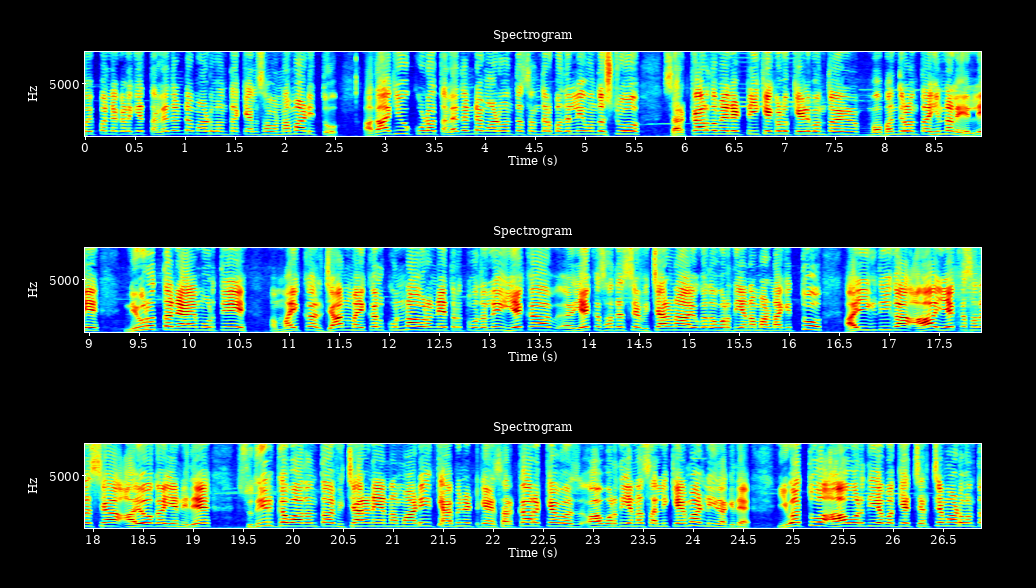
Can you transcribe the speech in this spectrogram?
ವೈಫಲ್ಯಗಳಿಗೆ ತಲೆದಂಡ ಮಾಡುವಂಥ ಕೆಲಸವನ್ನ ಮಾಡಿತ್ತು. ಅದಾಗಿಯೂ ಕೂಡ ತಲೆದಂಡ ಮಾಡುವಂಥ ಸಂದರ್ಭದಲ್ಲಿ ಒಂದಷ್ಟು ಸರ್ಕಾರದ ಮೇಲೆ ಟೀಕೆಗಳು ಕೇಳಿ ಬಂದಿರುವಂಥ ಹಿನ್ನೆಲೆಯಲ್ಲಿ ನಿವೃತ್ತ ನ್ಯಾಯಮೂರ್ತಿ ಮೈಕಲ್, ಜಾನ್ ಮೈಕಲ್ ಕುನ್ನಾ ಅವರ ನೇತೃತ್ವದಲ್ಲಿ ಏಕ ಏಕ ಸದಸ್ಯ ವಿಚಾರಣಾ ಆಯೋಗದ ವರದಿಯನ್ನು ಮಾಡಲಾಗಿತ್ತು. ಇದೀಗ ಆ ಏಕ ಸದಸ್ಯ ಆಯೋಗ ಏನಿದೆ ಸುದೀರ್ಘವಾದಂಥ ವಿಚಾರಣೆಯನ್ನು ಮಾಡಿ ಕ್ಯಾಬಿನೆಟ್ಗೆ ಸರ್ಕಾರಕ್ಕೆ ಆ ವರದಿಯನ್ನು ಸಲ್ಲಿಕೆ ಮಾಡಲಿದಾಗಿದೆ. ಇವತ್ತು ಆ ವರದಿಯ ಬಗ್ಗೆ ಚರ್ಚೆ ಮಾಡುವಂಥ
